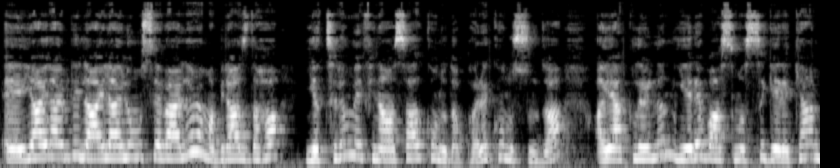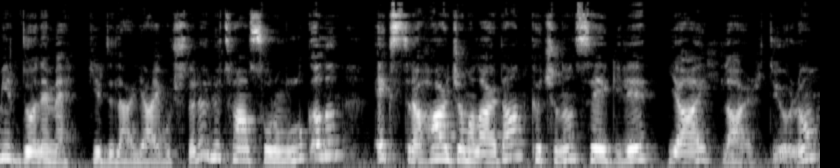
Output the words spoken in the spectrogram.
E, yaylar bir de lay lay lomu severler ama biraz daha yatırım ve finansal konuda, para konusunda ayaklarının yere basması gereken bir döneme girdiler yay burçları. Lütfen sorumluluk alın. Ekstra harcamalardan kaçının sevgili yaylar diyorum.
